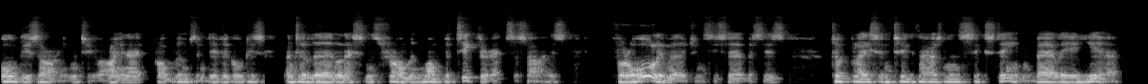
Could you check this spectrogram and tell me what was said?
all designed to iron out problems and difficulties and to learn lessons from. And one particular exercise for all emergency services took place in 2016, barely a year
